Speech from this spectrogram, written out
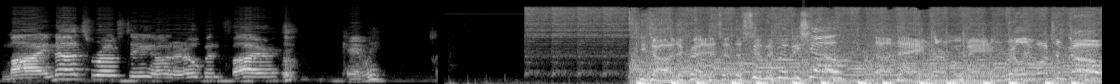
My nuts roasting on an open fire. Can we? Are the credits of the stupid movie show. The names are moving, really watch them go.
